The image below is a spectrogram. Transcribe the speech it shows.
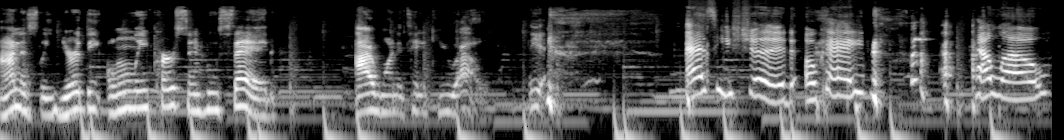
honestly you're the only person who said i want to take you out yeah as he should okay hello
